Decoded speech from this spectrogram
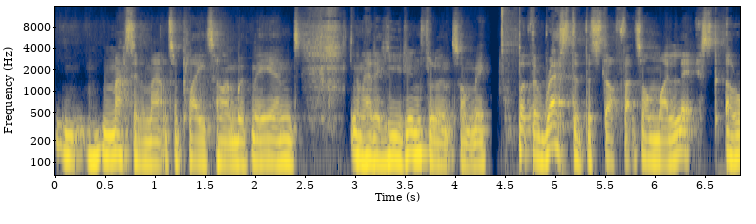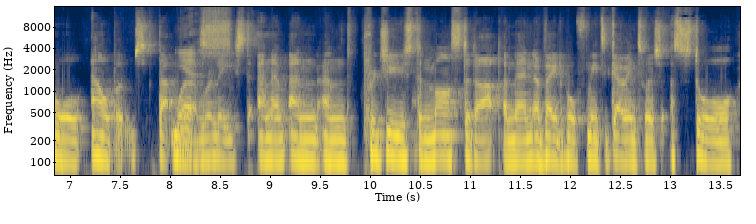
massive amounts of playtime with me and, and had a huge influence on me. But the rest of the stuff that's on my list are all albums that were yes. released and, and, and produced and mastered up and then available for me to go into a, a store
